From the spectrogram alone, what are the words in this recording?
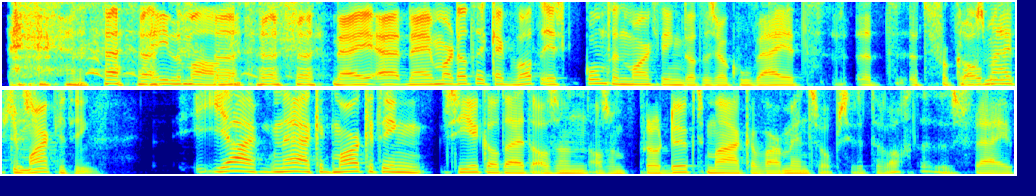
Helemaal niet. Nee, eh, nee, maar dat, kijk, wat is content marketing? Dat is ook hoe wij het, het, het verkopen. Volgens mij heb je Dus- marketing. Ja, nou ja, kijk, marketing zie ik altijd als een, als een product maken waar mensen op zitten te wachten. Dat is vrij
